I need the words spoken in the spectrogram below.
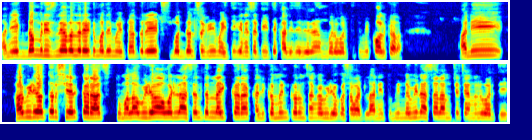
आणि एकदम रिझनेबल रेटमध्ये मिळतात. रेट्सबद्दल सगळी माहिती घेण्यासाठी इथे खाली दिलेल्या नंबरवरती तुम्ही कॉल करा. आणि हा व्हिडिओ तर शेअर कराच. तुम्हाला व्हिडिओ आवडला असेल तर लाईक करा. खाली कमेंट करून सांगा व्हिडिओ कसा वाटला. आणि तुम्ही नवीन असाल आमच्या चॅनलवरती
